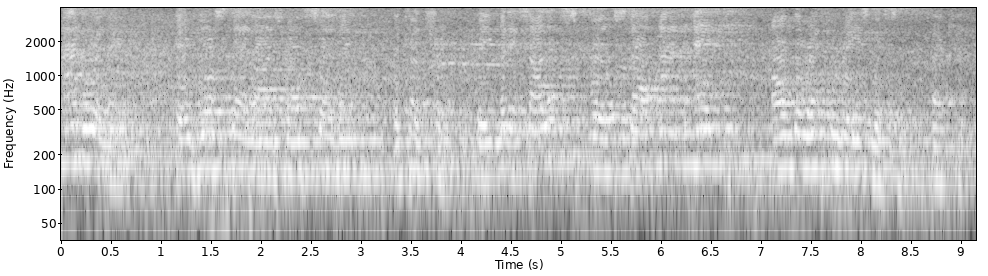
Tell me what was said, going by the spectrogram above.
and women who've lost their lives while serving the country. The minute silence will start and end on the referee's whistle. Thank you.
